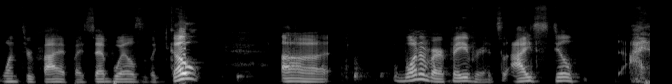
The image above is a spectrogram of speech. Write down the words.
1 through 5 by Zeb Wells, the GOAT. Uh, one of our favorites. I still, I,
